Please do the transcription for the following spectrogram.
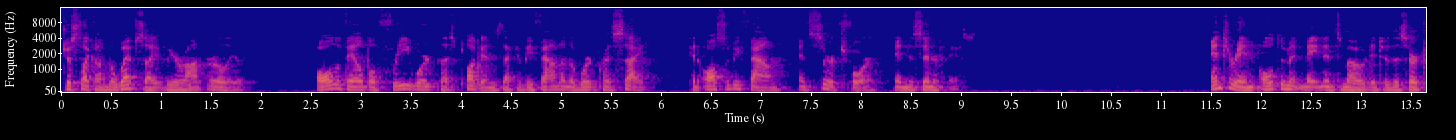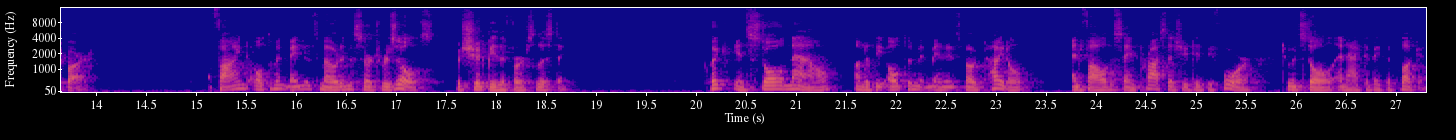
just like on the website we were on earlier. All available free WordPress plugins that can be found on the WordPress site can also be found and searched for in this interface. Enter in Ultimate Maintenance Mode into the search bar. Find Ultimate Maintenance Mode in the search results, which should be the first listing. Click Install Now under the Ultimate Maintenance Mode title and follow the same process you did before to install and activate the plugin.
